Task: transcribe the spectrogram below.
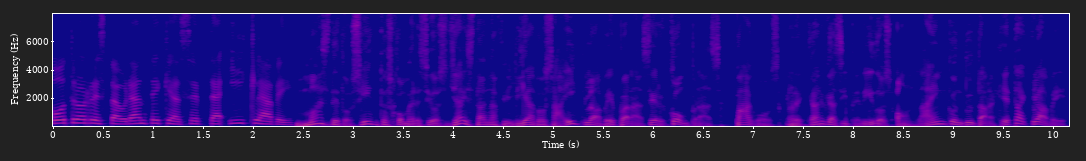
otro restaurante que acepta iClave. Más de 200 comercios ya están afiliados a iClave para hacer compras, pagos, recargas y pedidos online con tu tarjeta clave.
